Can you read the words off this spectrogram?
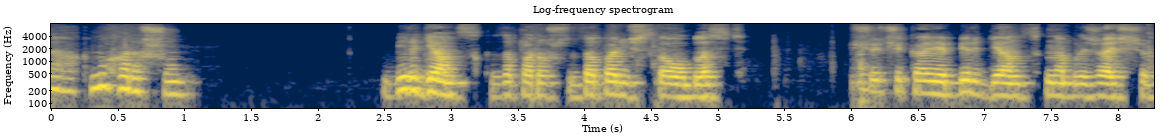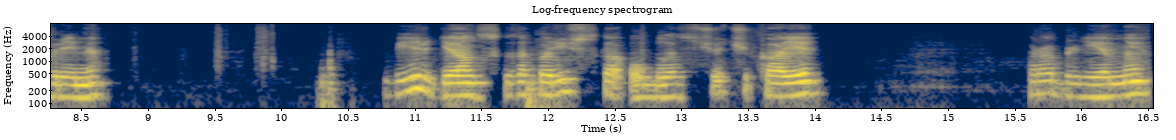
Так, ну хорошо. Бердянск, Запорож... Запорожская область. Що чекає Бердянск на ближайшее время? Бердянск, Запорожская область. Що чекає? Проблеми.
